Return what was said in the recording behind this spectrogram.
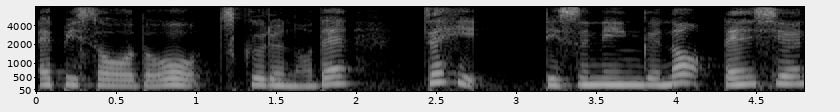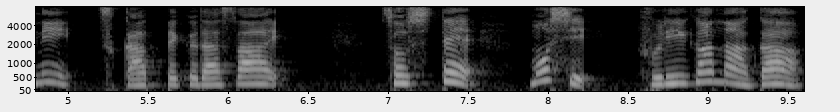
エピソードを作るので、ぜひリスニングの練習に使ってください。そしてもし振り仮名が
